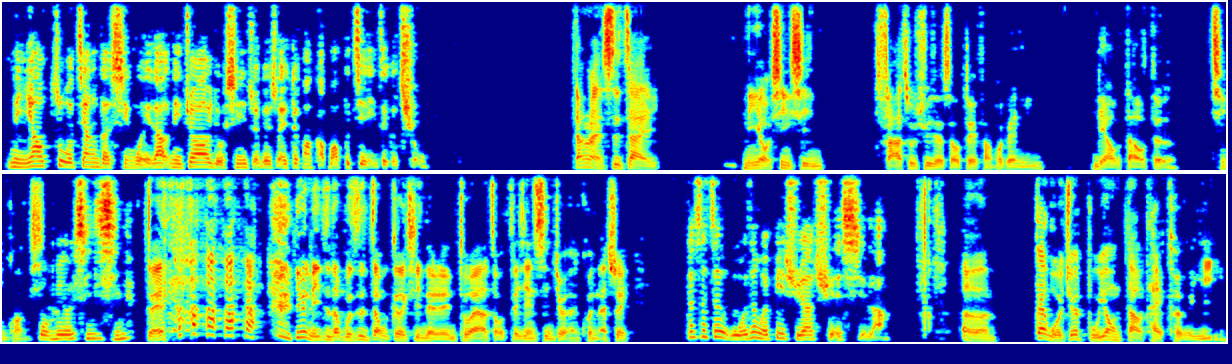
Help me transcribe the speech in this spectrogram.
你要做这样的行为，然后你就要有心理准备，说，哎，对方搞不好不介意这个球。当然是在你有信心发出去的时候，对方会被你撩到的情况下。我没有信心。对，因为你一直都不是这种个性的人，突然要走这件事情就很困难，所以。但是这我认为必须要学习啦。呃，但我觉得不用到太可以。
